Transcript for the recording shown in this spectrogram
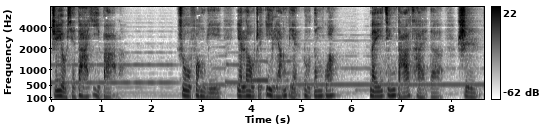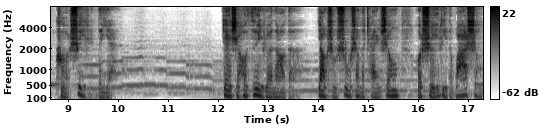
只有些大意罢了。树缝里也露着一两点路灯光，没精打采的是可睡人的眼。这时候最热闹的要数树上的蝉声和水里的蛙声，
